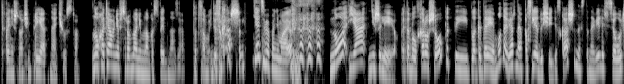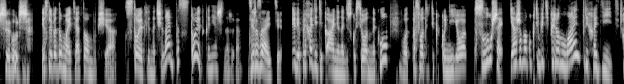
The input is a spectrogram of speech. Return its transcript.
Это, конечно, очень приятное чувство. Но хотя мне все равно немного стыдно за тот самый дискашн. Я тебя понимаю. Но я не жалею. Это был хороший опыт, и благодаря ему, наверное, последующие дискашены становились все лучше и лучше. Если вы думаете о том вообще, стоит ли начинать, да стоит, конечно же. Дерзайте. Или приходите к Ане на дискуссионный клуб, вот, посмотрите, как у нее. Слушай, я же могу к тебе теперь онлайн приходить.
